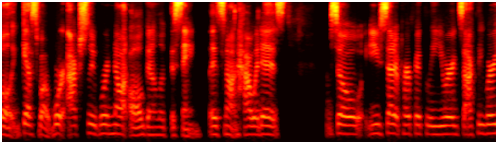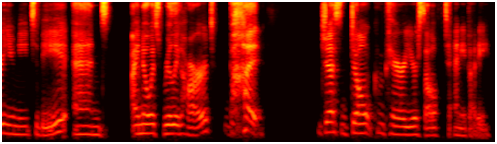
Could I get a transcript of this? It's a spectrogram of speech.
well guess what? We're actually we're not all going to look the same. It's not how it is. So you said it perfectly. You are exactly where you need to be. And i know it's really hard but just don't compare yourself to anybody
